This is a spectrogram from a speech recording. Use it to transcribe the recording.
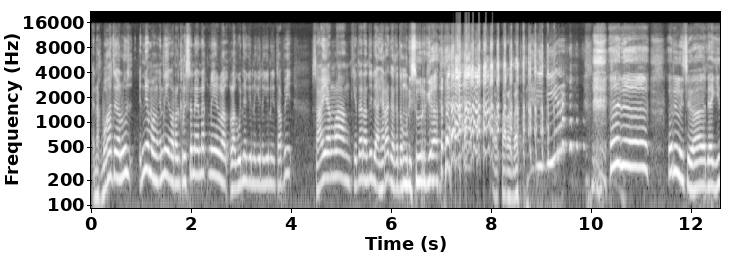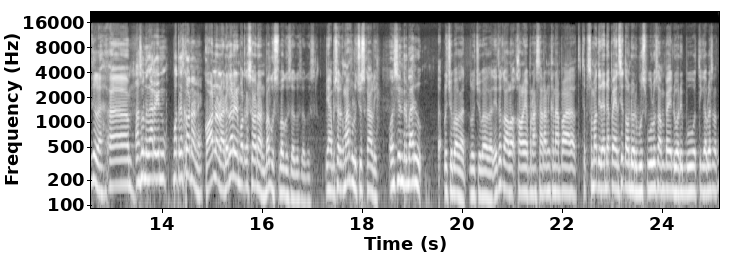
enak banget ya lu. Ini emang ini orang Kristen enak nih lag- lagunya gini gini gini. Tapi sayang lang kita nanti di akhirat nggak ketemu di surga. Parah banget. Bibir. aduh, aduh lucu banget ya gitulah. Em, Langsung dengerin podcast konon ya? Konon lah dengerin podcast Konon bagus bagus bagus bagus yang episode kemarin lucu sekali Oh, season terbaru. Lucu banget lucu banget itu kalau kalau yang penasaran kenapa semua tidak ada pensi tahun 2010 sampai 2013 14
